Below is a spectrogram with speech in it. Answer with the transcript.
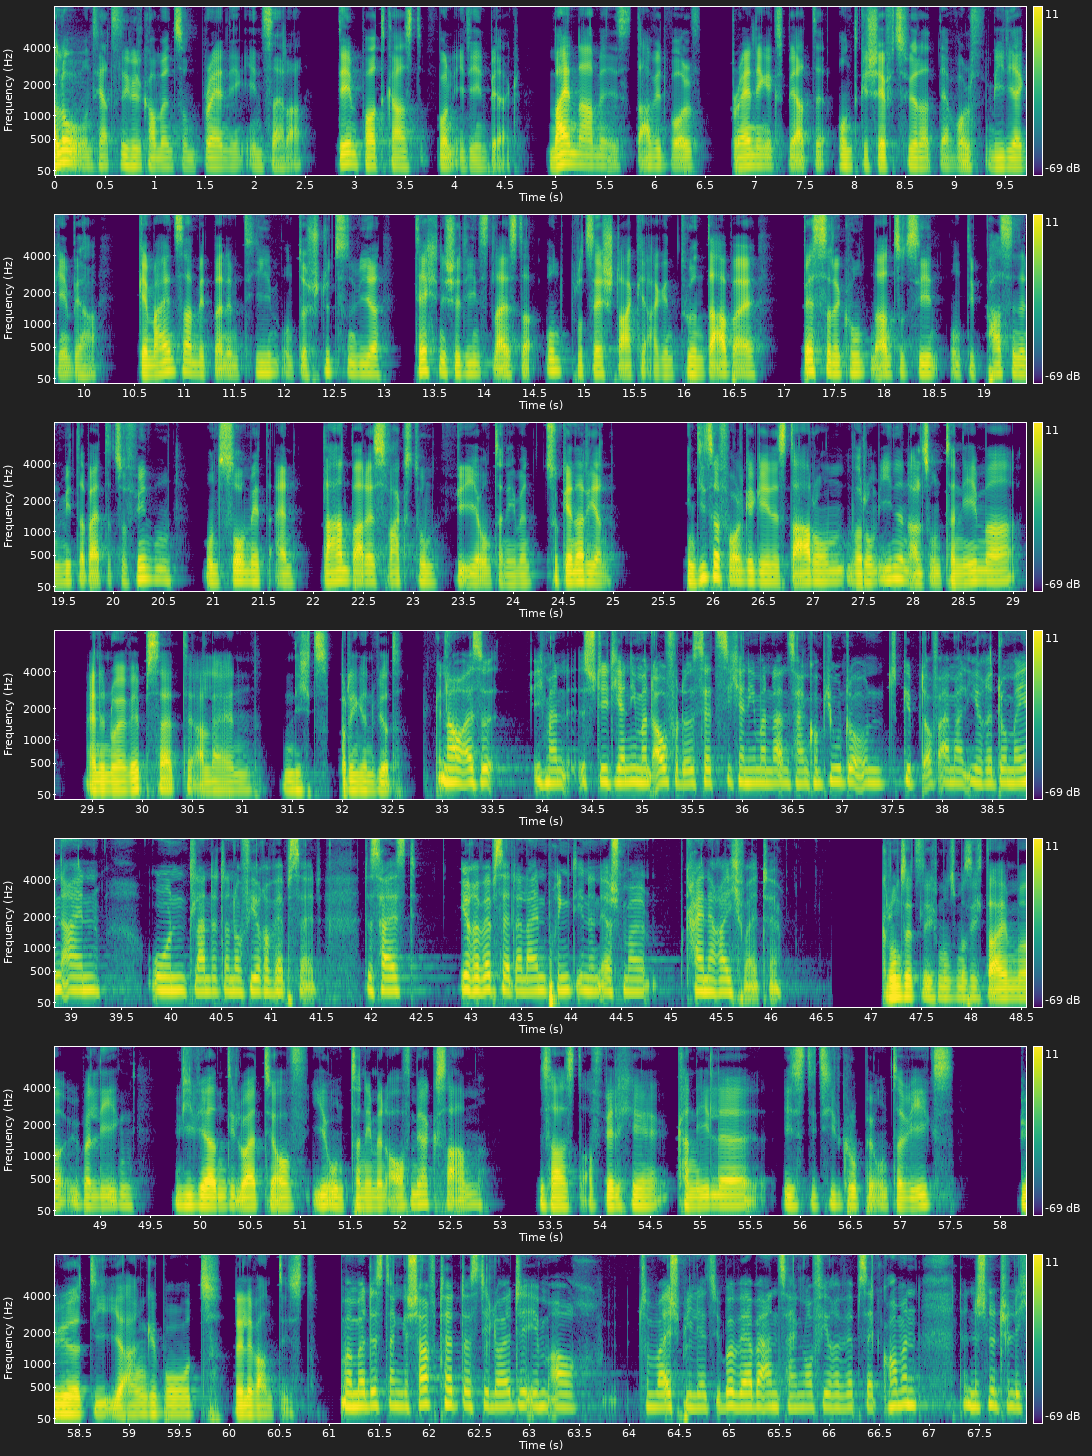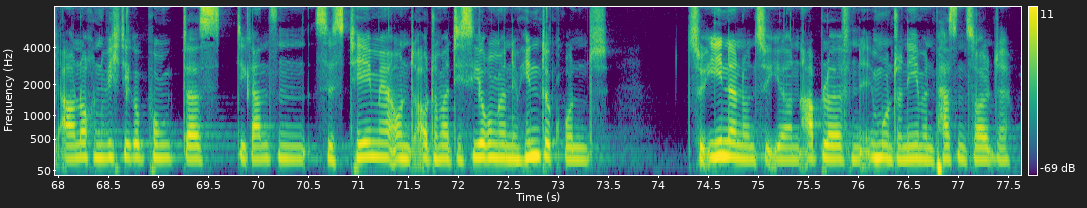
Hallo und herzlich willkommen zum Branding Insider, dem Podcast von Ideenberg. Mein Name ist David Wolf, Branding-Experte und Geschäftsführer der Wolf Media GmbH. Gemeinsam mit meinem Team unterstützen wir technische Dienstleister und prozessstarke Agenturen dabei, bessere Kunden anzuziehen und die passenden Mitarbeiter zu finden und somit ein planbares Wachstum für Ihr Unternehmen zu generieren. In dieser Folge geht es darum, warum Ihnen als Unternehmer eine neue Webseite allein nichts bringen wird. Genau, also ich meine, es steht ja niemand auf oder es setzt sich ja niemand an seinen Computer und gibt auf einmal ihre Domain ein und landet dann auf ihrer Website. Das heißt, ihre Website allein bringt ihnen erstmal keine Reichweite. Grundsätzlich muss man sich da immer überlegen, wie werden die Leute auf ihr Unternehmen aufmerksam. Das heißt, auf welche Kanäle ist die Zielgruppe unterwegs, für die ihr Angebot relevant ist. Wenn man das dann geschafft hat, dass die Leute eben auch zum Beispiel jetzt über Werbeanzeigen auf ihre Website kommen, dann ist natürlich auch noch ein wichtiger Punkt, dass die ganzen Systeme und Automatisierungen im Hintergrund zu Ihnen und zu Ihren Abläufen im Unternehmen passen sollte.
